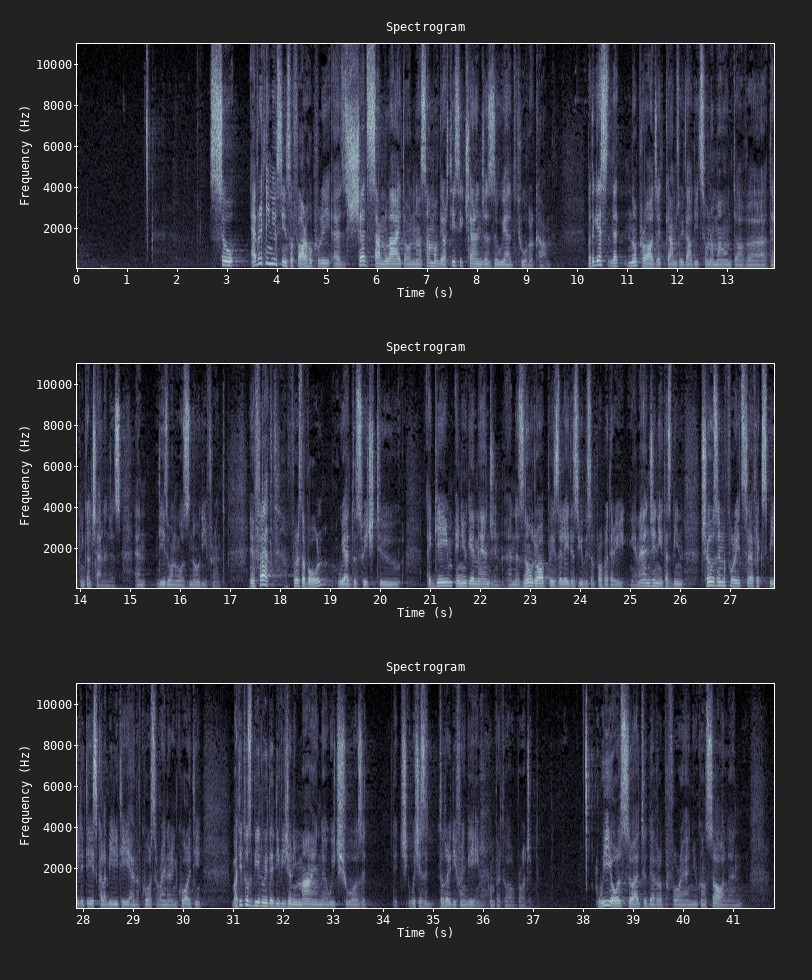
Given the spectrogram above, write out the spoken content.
So everything you've seen so far hopefully has shed some light on uh, some of the artistic challenges we had to overcome. But I guess that no project comes without its own amount of uh, technical challenges, and this one was no different. In fact, first of all, we had to switch to a game, a new game engine, and Snowdrop is the latest Ubisoft proprietary game engine. It has been chosen for its uh, flexibility, scalability, and of course rendering quality. But it was built with the Division in mind, which was a, which is a totally different game compared to our project. We also had to develop for a new console, and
